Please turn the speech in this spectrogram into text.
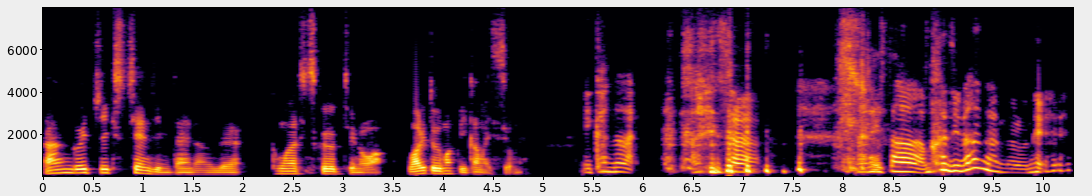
ラングイッチエクスチェンジみたいなので、友達作るっていうのは、割とうまくいかないですよね。行かない。あれさ、あれさ、マジ何なんだろうね。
